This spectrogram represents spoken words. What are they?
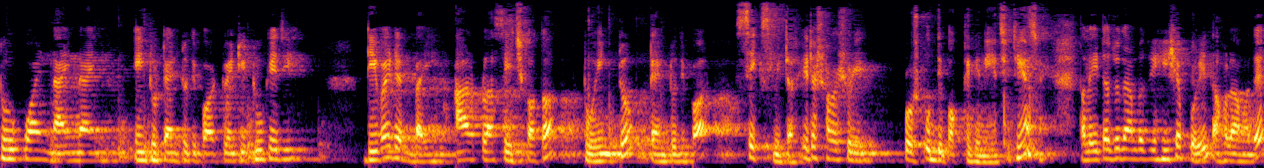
Two point nine nine into ten to the power twenty two kg divided by r plus h কত? Two into ten to the power six metre এটা সরাসরি উদ্দীপক থেকে নিয়েছি, ঠিক আছে? তাহলে এটা যদি আমরা যদি হিসাব করি, তাহলে আমাদের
